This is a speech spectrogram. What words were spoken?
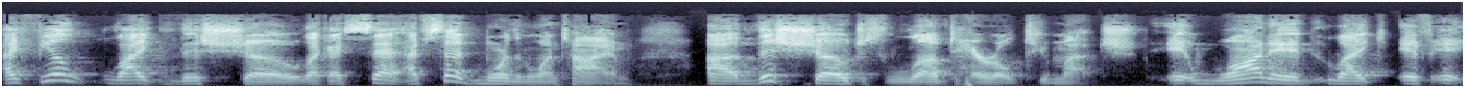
I feel like this show, like I said, I've said more than one time, uh, this show just loved Harold too much. It wanted, like, if it,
